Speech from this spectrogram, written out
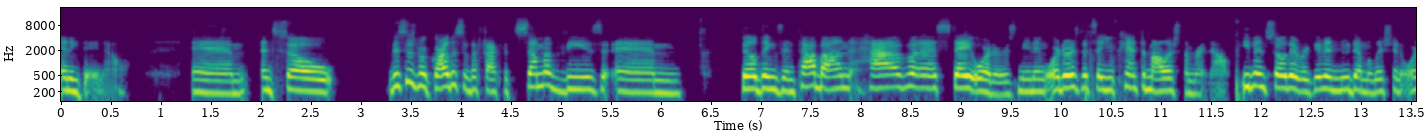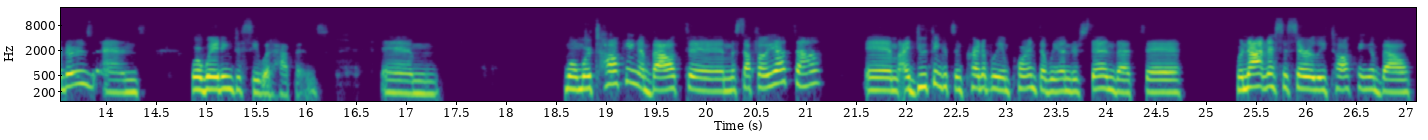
any day now. Um, and so this is regardless of the fact that some of these um, buildings in Taban have uh, stay orders, meaning orders that say you can't demolish them right now. Even so, they were given new demolition orders and we're waiting to see what happens. Um, when we're talking about uh, Yatta, um, I do think it's incredibly important that we understand that uh, we're not necessarily talking about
